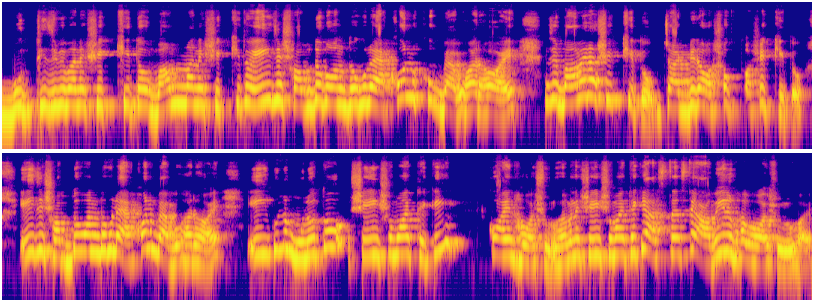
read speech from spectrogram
বুদ্ধিজীবী মানে শিক্ষিত, বাম মানে শিক্ষিত। এই যে শব্দ বন্ধগুলো এখন খুব ব্যবহার হয় যে বামেরা শিক্ষিত অশক- অশিক্ষিত। এই যে শব্দ বন্ধগুলো এখন ব্যবহার হয়, এইগুলো মূলত সেই সময় থেকেই কয়েন হওয়া শুরু হয়। মানে সেই সময় থেকে আস্তে আস্তে আবির্ভাব হওয়া শুরু হয়।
